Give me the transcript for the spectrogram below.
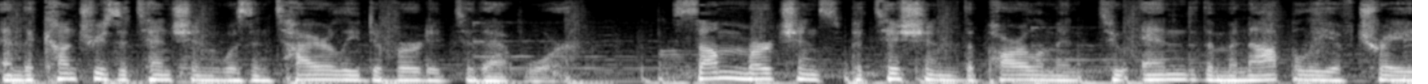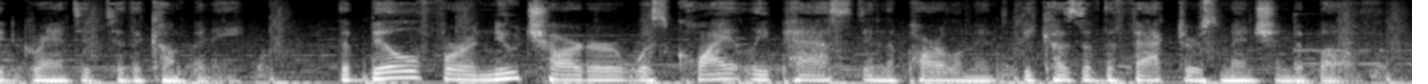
and the country's attention was entirely diverted to that war. Some merchants petitioned the parliament to end the monopoly of trade granted to the company. The bill for a new charter was quietly passed in the parliament because of the factors mentioned above.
